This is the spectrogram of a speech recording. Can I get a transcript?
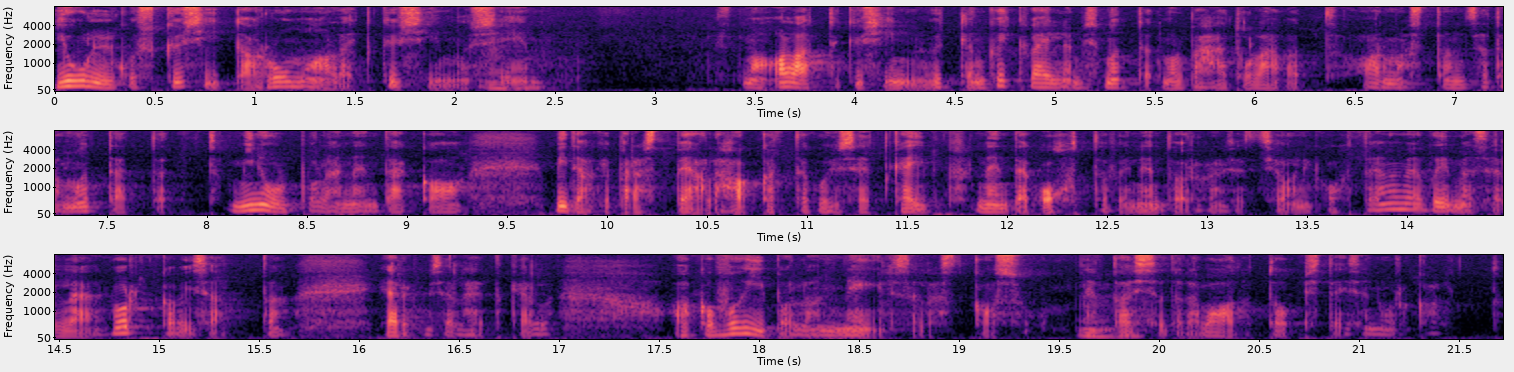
julgus küsida rumalaid küsimusi mm. -hmm. sest ma alati küsin, ütlen kõik välja, mis mõtted mul pähe tulevad, armastan seda mõtet, et minul pole nendega midagi pärast peale hakata, kui see käib nende kohta või nende organisatsiooni kohta ja me võime selle nurka visata järgmisel hetkel aga võib-olla on neil sellest kasu, et mm. asjadele vaadata hoopis teise nurga alt.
